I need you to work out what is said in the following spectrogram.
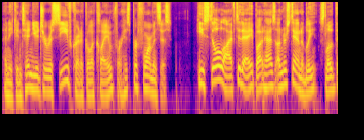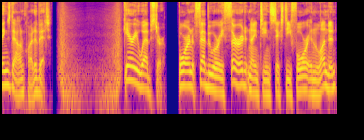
and he continued to receive critical acclaim for his performances. He's still alive today, but has understandably slowed things down quite a bit. Gary Webster. Born February 3, 1964, in London,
